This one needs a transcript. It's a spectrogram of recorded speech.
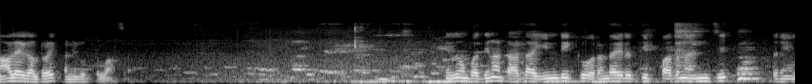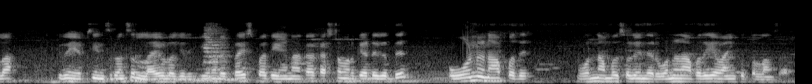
நாலே கால் ரூபாய்க்கு பண்ணி கொடுத்துடலாம் சார் இதுவும் பார்த்தீங்கன்னா டாடா இண்டிகோ ரெண்டாயிரத்தி பதினஞ்சு சரிங்களா? இதுவும் எஃப்சி இன்சூரன்ஸ் லைவ்ல இருக்குது. இதனுடைய ப்ரைஸ் பார்த்தீங்கன்னாக்கா கஸ்டமர் கேட்டுக்கிறது ஒன்று நாற்பது ஒன்று ஐம்பது சொல்லியிருந்தார். ஒன்று நாற்பதுக்கே வாங்கி கொடுத்துடலாம் சார்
